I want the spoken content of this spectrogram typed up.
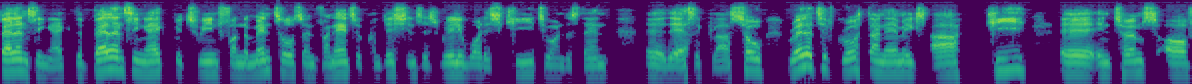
balancing act. The balancing act between fundamentals and financial conditions is really what is key to understand uh, the asset class. So relative growth dynamics are key. Uh, in terms of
